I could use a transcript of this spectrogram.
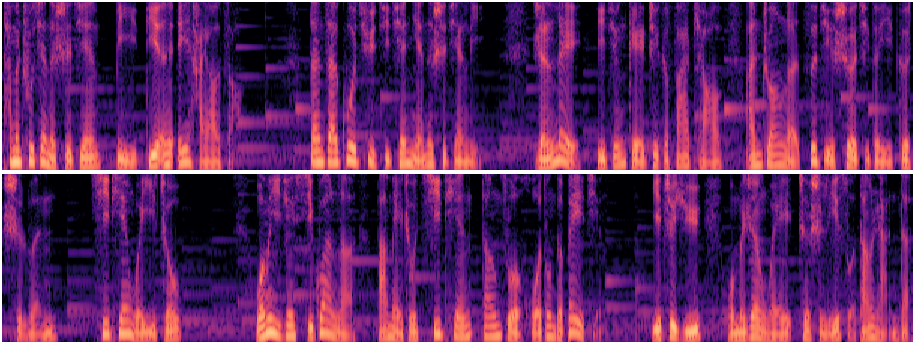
它们出现的时间比 DNA 还要早，但在过去几千年的时间里。人类已经给这个发条安装了自己设计的一个齿轮，七天为一周。我们已经习惯了把每周七天当做活动的背景，以至于我们认为这是理所当然的。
